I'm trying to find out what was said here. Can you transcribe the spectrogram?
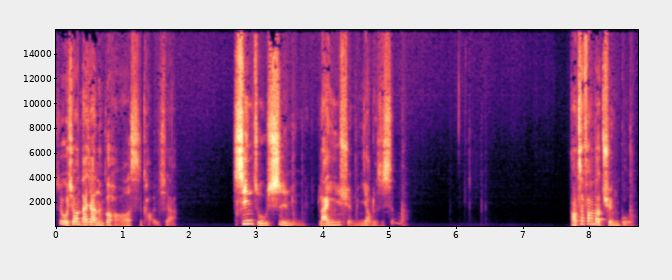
所以我希望大家能够好好思考一下，新竹市民、蓝营选民要的是什么，然后再放到全国，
